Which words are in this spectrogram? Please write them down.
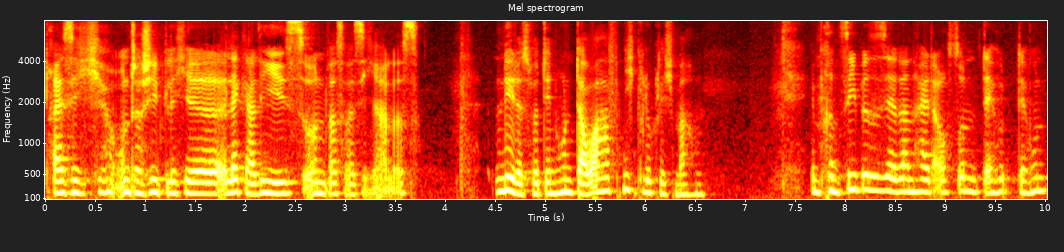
30 unterschiedliche Leckerlis und was weiß ich alles. Nee, das wird den Hund dauerhaft nicht glücklich machen. Im Prinzip ist es ja dann halt auch so, der, der Hund,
